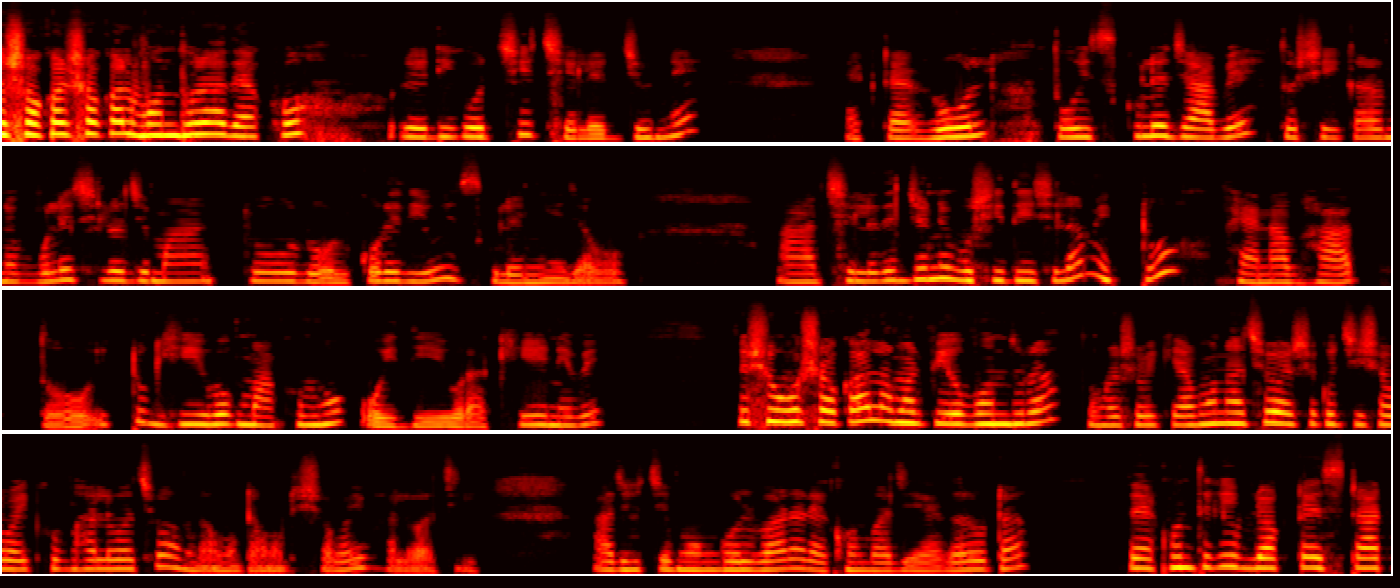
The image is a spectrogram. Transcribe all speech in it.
তো সকাল সকাল বন্ধুরা দেখো রেডি করছি ছেলের জন্যে একটা রোল তো স্কুলে যাবে, তো সেই কারণে বলেছিল যে, মা, একটু রোল করে দিও, স্কুলে নিয়ে যাব। আর ছেলেদের জন্য বসিয়ে দিয়েছিলাম একটু ফেনা ভাত। তো একটু ঘি হোক মাখন হোক, ওই দিয়ে ওরা খেয়ে নেবে। তো শুভ সকাল আমার প্রিয় বন্ধুরা, তোমরা সবাই কেমন আছো? আশা করছি সবাই খুব ভালো আছো, আমরা মোটামুটি সবাই ভালো আছি। আজ হচ্ছে মঙ্গলবার আর এখন বাজে এগারোটা। তো এখন থেকে ব্লগটা স্টার্ট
